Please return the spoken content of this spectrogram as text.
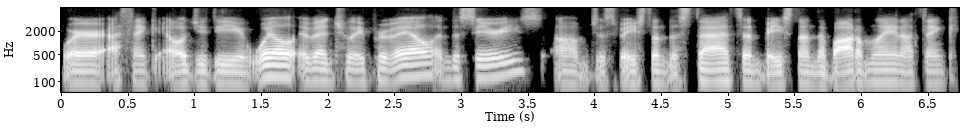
where I think LGD will eventually prevail in the series, um, just based on the stats and based on the bottom lane. I think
